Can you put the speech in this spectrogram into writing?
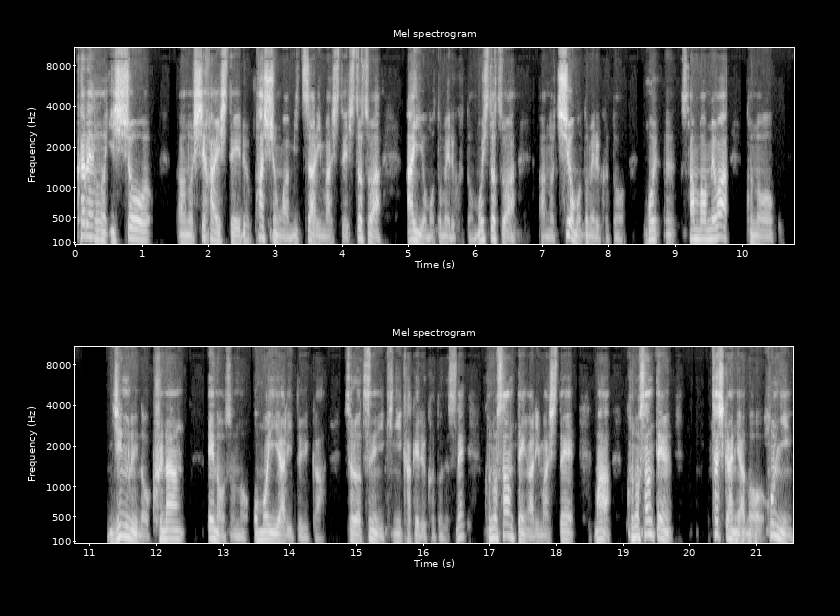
彼の一生をあの支配しているパッションは3つありまして、1つは愛を求めること、もう1つはあの、知を求めること。もう、3番目は、この人類の苦難へのその思いやりというか、それを常に気にかけることですね。この3点ありまして、まあ、この3点、確かにあの、本人、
